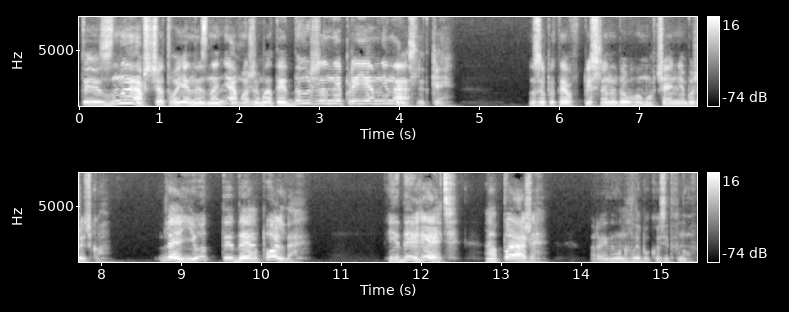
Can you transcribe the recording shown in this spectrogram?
ти знав, що твоє незнання може мати дуже неприємні наслідки? запитав після недовгого мовчання Божичко. Для Ютти де Апольда. Іди геть, апаже. Рейнемон глибоко зітхнув.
